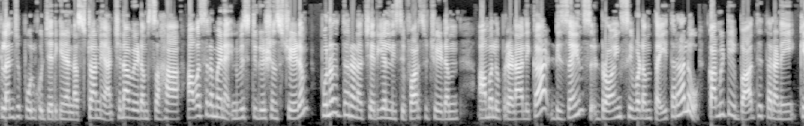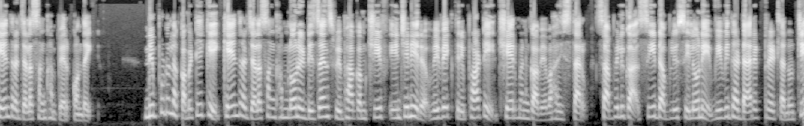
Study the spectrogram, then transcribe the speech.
ప్లంజ్ పూల్కు జరిగిన నష్టాన్ని అంచనా వేయడం సహా అవసరమైన ఇన్వెస్టిగేషన్స్ చేయడం పునరుద్ధరణ చర్యల్ని సిఫార్సు చేయడం అమలు ప్రణాళిక డిజైన్స్ డ్రాయింగ్స్ ఇవ్వడం తదితరాలు కమిటీ బాధ్యతలని కేంద్ర జలసంఘం పేర్కొంది. నిపుణుల కమిటీకి కేంద్ర జలసంఘంలోని డిజైన్స్ విభాగం చీఫ్ ఇంజనీర్ వివేక్ త్రిపాఠి చైర్మన్గా వ్యవహరిస్తారు. సభ్యులుగా సిడబ్ల్యూసీలోని వివిధ డైరెక్టరేట్ల నుంచి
